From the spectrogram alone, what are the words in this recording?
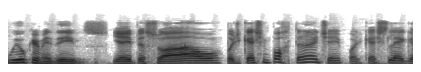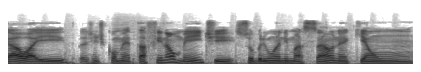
Wilker Medeiros. E aí, pessoal? Podcast importante, hein? Podcast legal aí pra gente comentar finalmente sobre uma animação, né, que é um,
